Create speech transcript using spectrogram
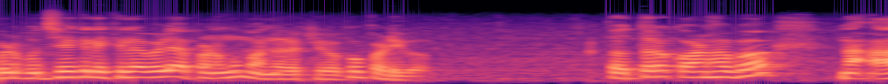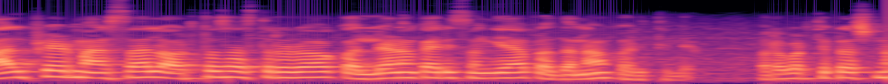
ବଟ୍ ବୁଝେଇକି ଲେଖିଲା ବେଳେ ଆପଣଙ୍କୁ ମନେ ରଖିବାକୁ ପଡ଼ିବ ତ ଉତ୍ତର କ'ଣ ହେବ ନା ଆଲଫ୍ରେଡ୍ ମାର୍ଶାଲ ଅର୍ଥଶାସ୍ତ୍ରର କଲ୍ୟାଣକାରୀ ସଂଜ୍ଞା ପ୍ରଦାନ କରିଥିଲେ ପରବର୍ତ୍ତୀ ପ୍ରଶ୍ନ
